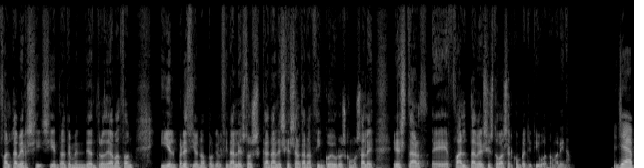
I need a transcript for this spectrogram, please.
falta ver si, si entra también dentro de Amazon y el precio, ¿no? Porque al final estos canales que salgan a 5 euros como sale Starz, eh, falta ver si esto va a ser competitivo, ¿no, Marina? Ya,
